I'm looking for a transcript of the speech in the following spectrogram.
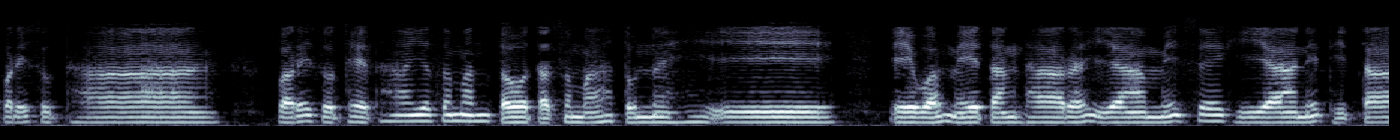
ปริสุทธา ปริสุทธเทธายสมันโตตัสมาตุนหิเอวเมตังทารยามิเสขิยานิธิตา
